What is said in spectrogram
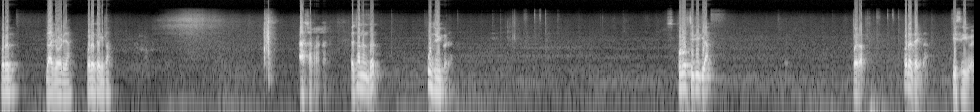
परत जागेवर या. परत एकदा. अशा प्रकारे. त्याच्यानंतर उजवीकडे. पूर्वस्थितीत या परत. परत एकदा. तिसरी वेळ.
